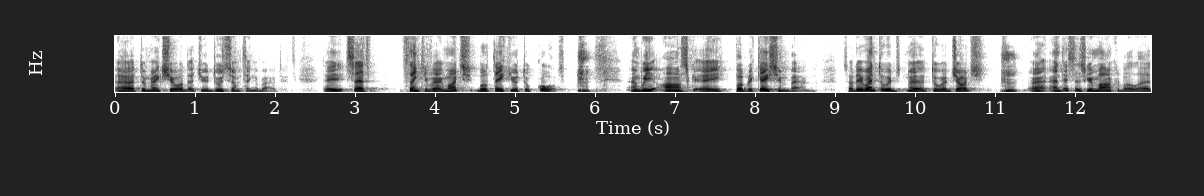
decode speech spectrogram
uh, to make sure that you do something about it. They said, thank you very much, we'll take you to court. and we asked a publication ban. So they went to a, uh, to a judge, uh, and this is remarkable.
